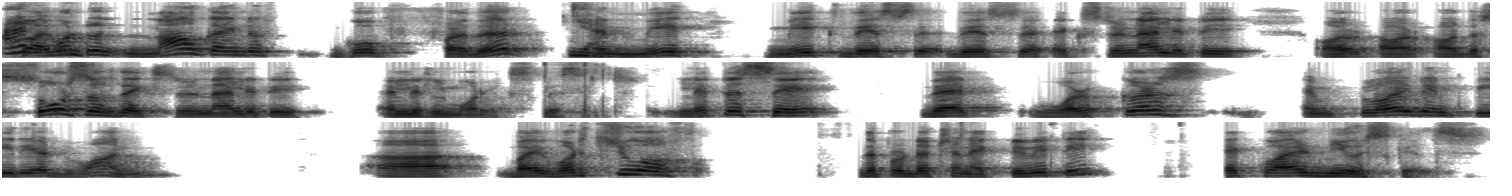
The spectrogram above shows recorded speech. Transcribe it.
and so i want to now kind of go further yeah. and make make this this externality or, or, or the source of the externality a little more explicit. Let us say that workers employed in period one, uh, by virtue of the production activity, acquire new skills.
